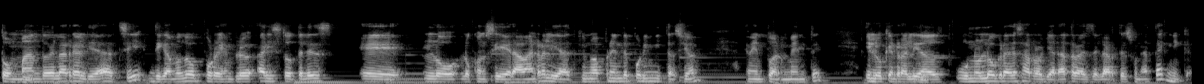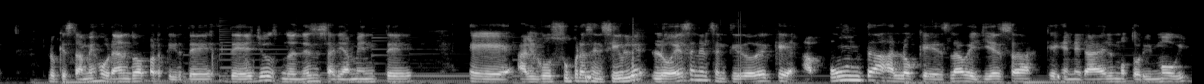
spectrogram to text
tomando de la realidad, ¿sí? Digámoslo, por ejemplo, Aristóteles eh, lo, lo, consideraba en realidad que uno aprende por imitación, eventualmente, y lo que en realidad uno logra desarrollar a través del arte es una técnica. Lo que está mejorando a partir de, ellos no es necesariamente eh, algo suprasensible, lo es en el sentido de que apunta a lo que es la belleza que genera el motor inmóvil,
